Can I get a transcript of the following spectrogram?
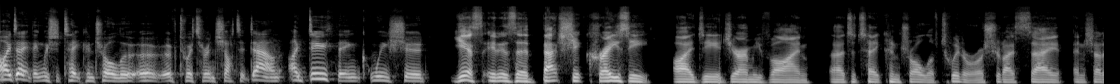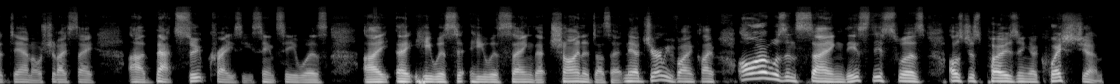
I don't think we should take control of, of Twitter and shut it down. I do think we should Yes, it is a batshit crazy idea, Jeremy Vine, uh, to take control of Twitter, or should I say, and shut it down, or should I say, uh, bat soup crazy, since he was, I uh, he was he was saying that China does that. Now, Jeremy Vine claimed, "Oh, I wasn't saying this. This was I was just posing a question."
